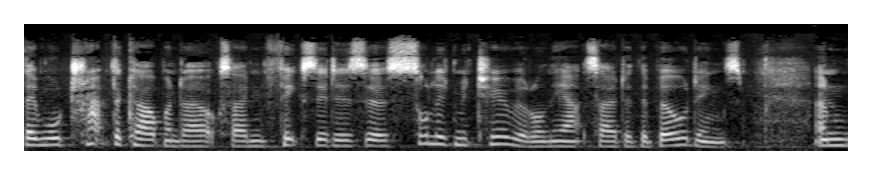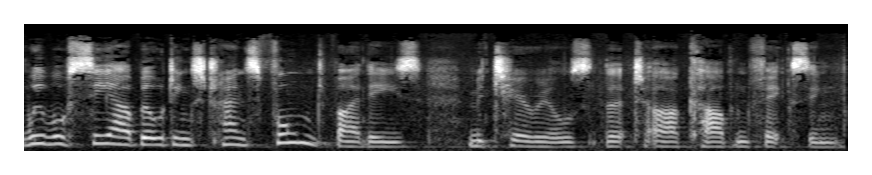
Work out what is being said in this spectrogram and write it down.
they will trap the carbon dioxide and fix it as a solid material on the outside of the buildings. And we will see our buildings transformed by these materials that are carbon fixing.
